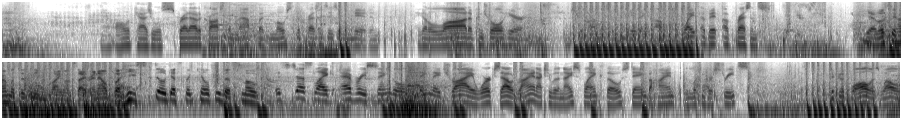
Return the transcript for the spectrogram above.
Yeah, all of casuals spread out across the map, but most of the presence is in mid, and they got a lot of control here. Mostly harmless has been giving up quite a bit of presence. Yeah, mostly harmless isn't even playing on site right now, but he still gets the kill through the smoke. It's just like every single thing they try works out. Ryan actually with a nice flank though, staying behind and looking for streets. It's a good wall as well,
